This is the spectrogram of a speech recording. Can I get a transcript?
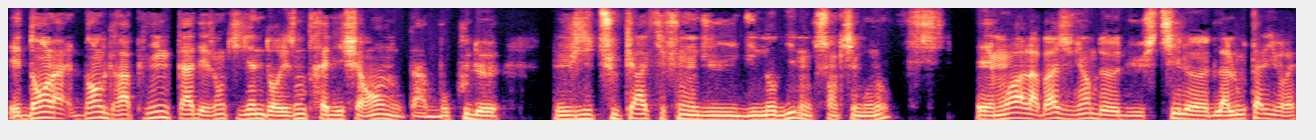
Et dans, la, dans le grappling, tu as des gens qui viennent d'horizons très différents. Donc, tu as beaucoup de, de jitsuka qui font du, du nogi, donc sans kimono. Et moi, là-bas, je viens de, du style de la lutte à livrer.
